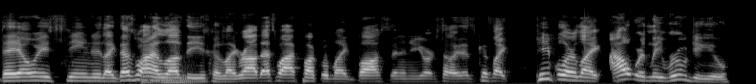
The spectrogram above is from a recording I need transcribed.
they always seem to like. That's why I love these mm. because, like Rob, that's why I fuck with like Boston and New York stuff like this because like people are like outwardly rude to you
